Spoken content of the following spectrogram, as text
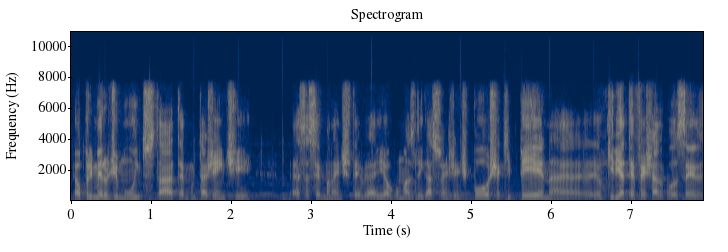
É o primeiro de muitos, tá? Até muita gente. Essa semana a gente teve aí algumas ligações, gente, poxa, que pena, eu queria ter fechado com vocês.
